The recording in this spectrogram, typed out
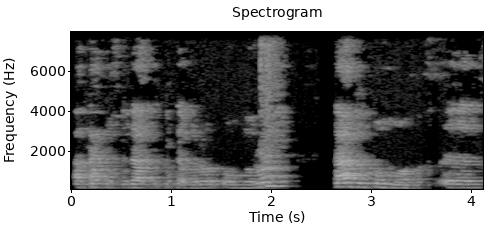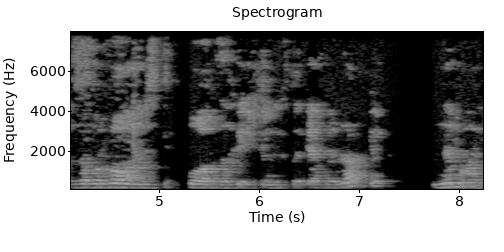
а також видатки по обороні та допомогах. Е, Заборгованості по захищених статтях видатків немає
